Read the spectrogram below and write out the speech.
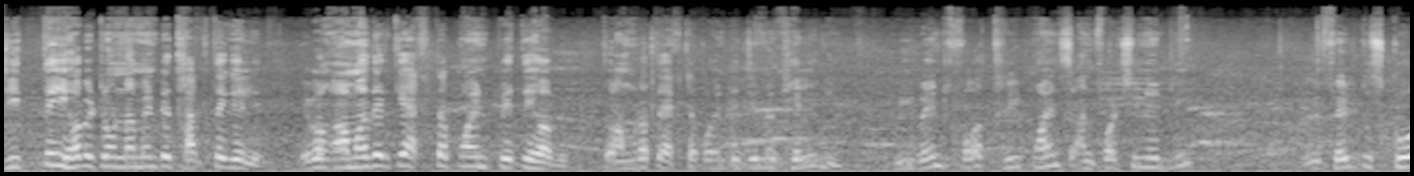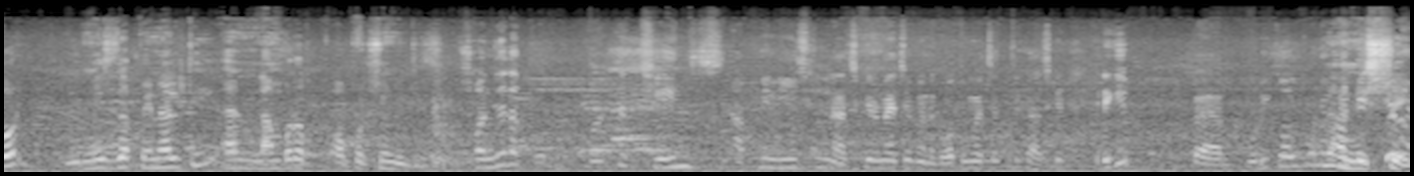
জিততেই হবে টুর্নামেন্টে থাকতে গেলে, এবং আমাদেরকে একটা পয়েন্ট পেতে হবে, তো আমরা তো একটা পয়েন্টের জন্য খেলিনি। We went for three points unfortunately we fail to score we miss the penalty and number of opportunities Sanjay da একটা চেঞ্জ আপনি নিয়েছিলেন আজকের ম্যাচে মানে গত ম্যাচের থেকে আজকে এটা কি পরিকল্পনা না নিশ্চয়ই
